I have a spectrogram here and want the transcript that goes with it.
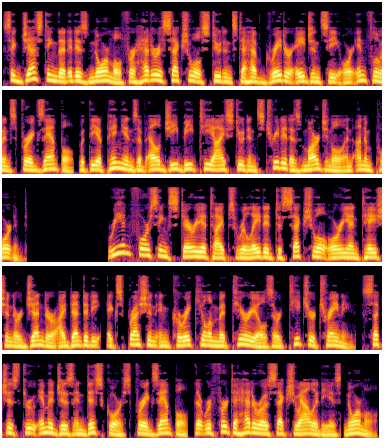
Suggesting that it is normal for heterosexual students to have greater agency or influence for example, with the opinions of LGBTI students treated as marginal and unimportant. Reinforcing stereotypes related to sexual orientation or gender identity, expression in curriculum materials or teacher training, such as through images and discourse for example, that refer to heterosexuality as normal.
